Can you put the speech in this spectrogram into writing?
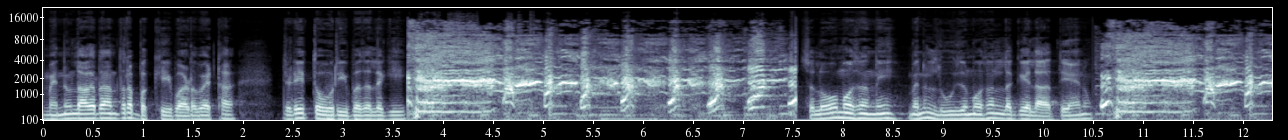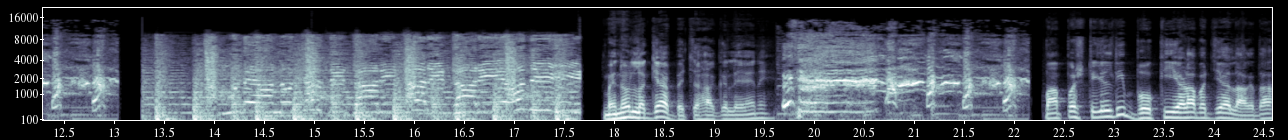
ਮੈਨੂੰ ਲੱਗਦਾ ਅੰਦਰ ਬੱਕੀ ਵੜ ਬੈਠਾ ਜਿਹੜੀ ਤੋਰੀ ਬਦਲ ਗਈ ਸਲੋ ਮੋਸ਼ਨ ਨਹੀਂ ਮੈਨੂੰ ਲੂਜ਼ ਮੋਸ਼ਨ ਲੱਗੇ ਲੱਗਦੇ ਆ ਇਹਨੂੰ। ਮੈਨੂੰ ਲੱਗਿਆ ਵਿੱਚ ਹੱਗ ਲਿਆ ਇਹਨੇ ਪੰਪ ਸਟੀਲ ਦੀ ਬੋਕੀ ਵਾਲਾ ਵੱਜਿਆ ਲੱਗਦਾ।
